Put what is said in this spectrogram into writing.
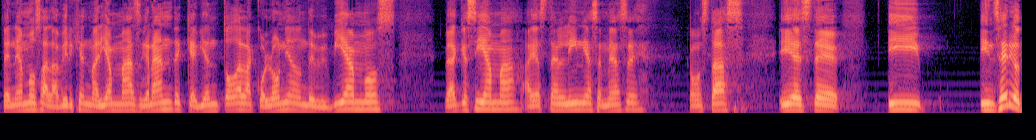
teníamos a la Virgen María más grande que había en toda la colonia donde vivíamos. Vea que se llama, allá está en línea, se me hace. ¿Cómo estás? Y este, y en serio,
